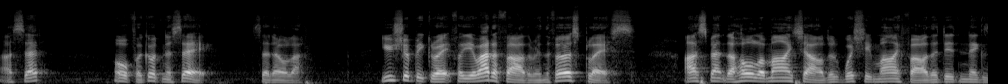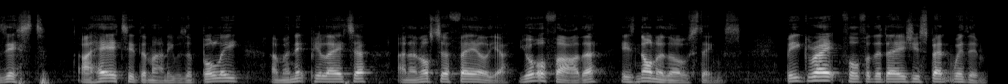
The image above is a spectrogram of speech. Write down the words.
I said. Oh, for goodness sake, said Olaf. You should be grateful you had a father in the first place. I spent the whole of my childhood wishing my father didn't exist. I hated the man. He was a bully, a manipulator, and an utter failure. Your father is none of those things. Be grateful for the days you spent with him.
